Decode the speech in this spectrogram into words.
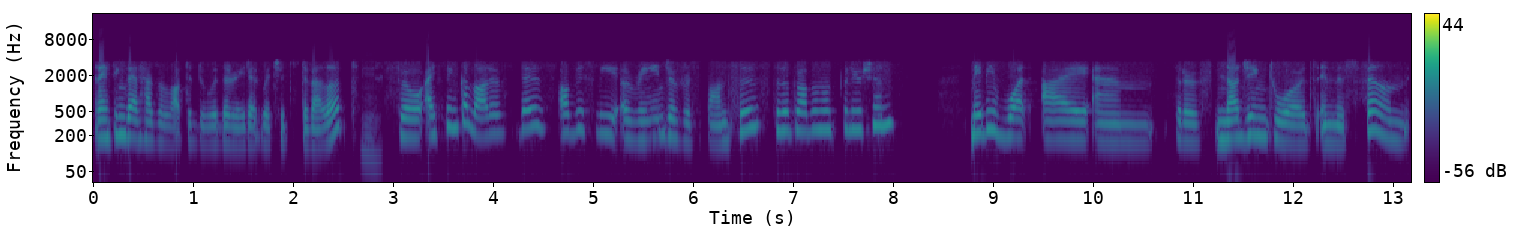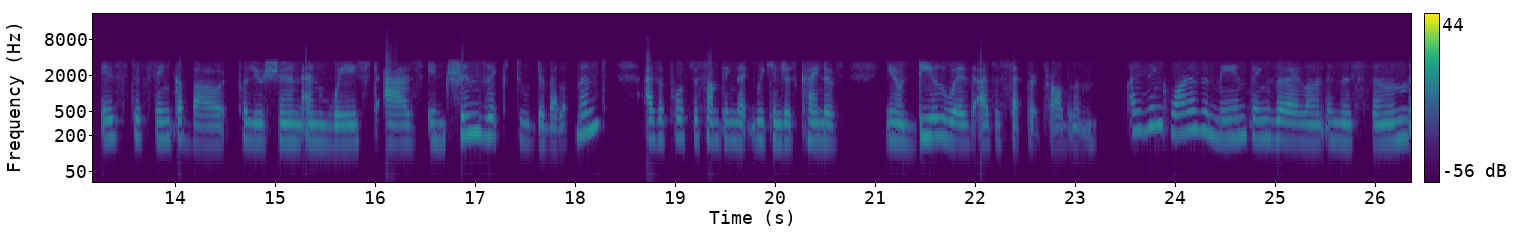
and I think that has a lot to do with the rate at which it's developed. Mm. So I think a lot of there's obviously a range of responses to the problem of pollution. Maybe what I am sort of nudging towards in this film is to think about pollution and waste as intrinsic to development as opposed to something that we can just kind of, you know, deal with as a separate problem. I think one of the main things that I learned in this film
